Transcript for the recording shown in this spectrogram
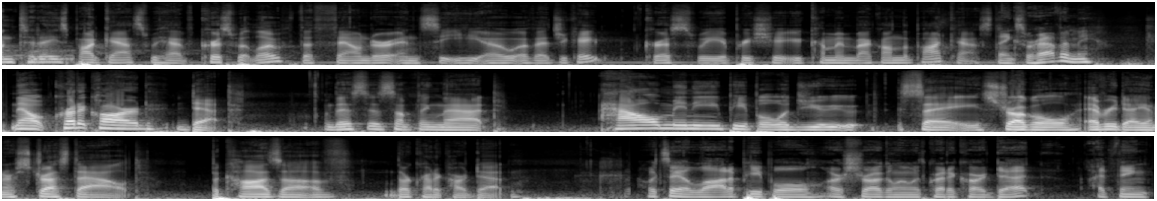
On today's podcast, we have Chris Whitlow, the founder and CEO of Educate. Chris, we appreciate you coming back on the podcast. Thanks for having me. Now, credit card debt. This is something that how many people would you say struggle every day and are stressed out because of their credit card debt? I would say a lot of people are struggling with credit card debt. I think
